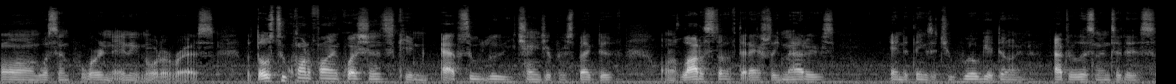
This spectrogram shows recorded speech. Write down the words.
on what's important and ignore the rest. But those two quantifying questions can absolutely change your perspective on a lot of stuff that actually matters and the things that you will get done after listening to this.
